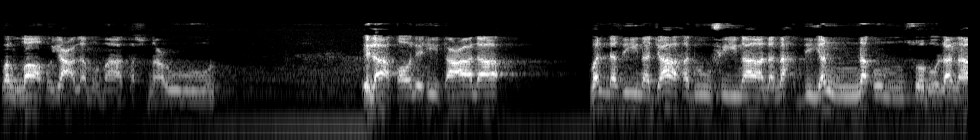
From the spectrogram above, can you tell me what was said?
واللہ يعلم ما تصنعون. الى قوله تعالی والذین جاہدوا فینا لنہدینہم سبلنا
